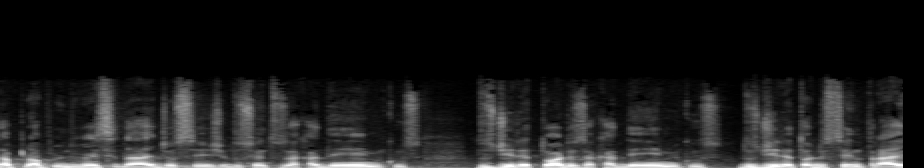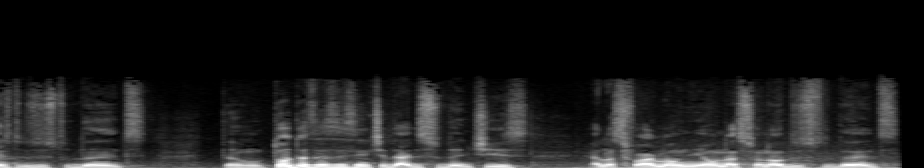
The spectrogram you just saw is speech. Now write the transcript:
da própria universidade, ou seja, dos centros acadêmicos, dos diretórios acadêmicos, dos diretórios centrais dos estudantes. Então, todas as entidades estudantis, elas formam a União Nacional dos Estudantes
